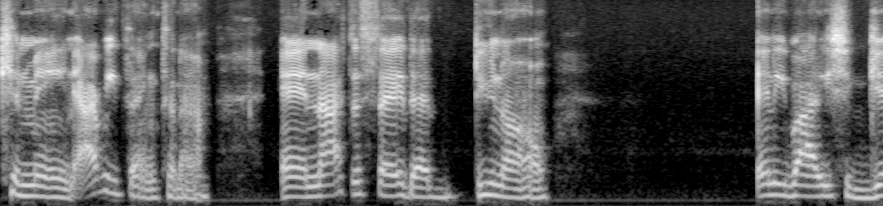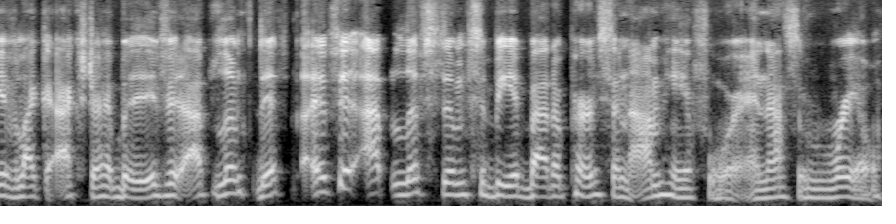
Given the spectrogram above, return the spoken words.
can mean everything to them. And not to say that, you know, anybody should give like an extra but if it uplifts if, if it uplifts them to be a better person i'm here for it. And that's real.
